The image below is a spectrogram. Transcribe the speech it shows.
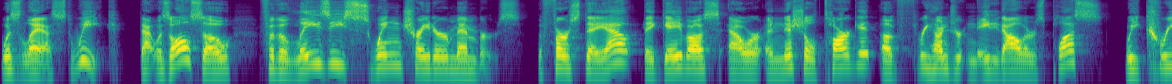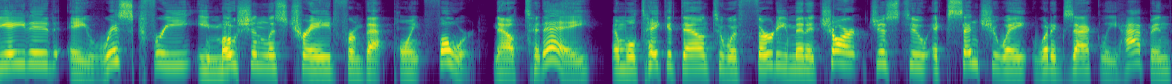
was last week. That was also for the lazy swing trader members. The first day out, they gave us our initial target of $380 plus. We created a risk free, emotionless trade from that point forward. Now, today, and we'll take it down to a 30 minute chart just to accentuate what exactly happened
